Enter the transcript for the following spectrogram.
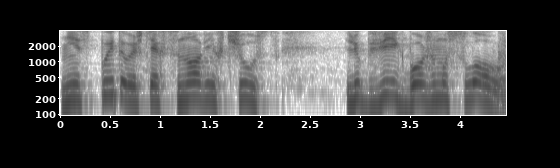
не испытываешь тех сновьих чувств, любви к Божьему Слову,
